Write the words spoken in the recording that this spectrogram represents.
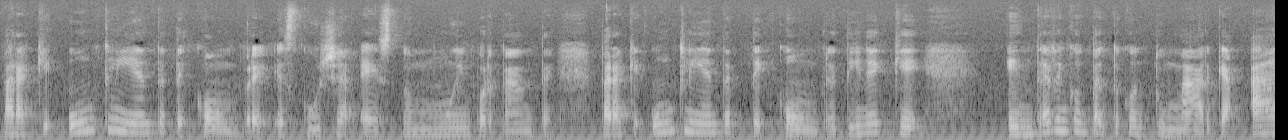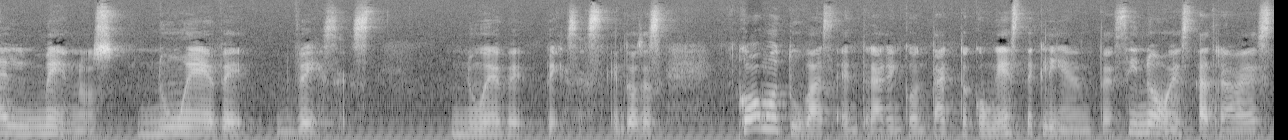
Para que un cliente te compre, escucha esto muy importante, para que un cliente te compre, tiene que entrar en contacto con tu marca al menos nueve veces. Nueve veces. Entonces, ¿cómo tú vas a entrar en contacto con este cliente si no es a través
